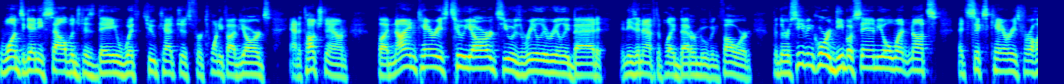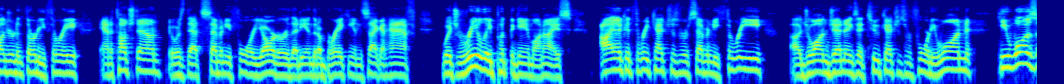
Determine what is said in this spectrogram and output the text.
Once again, he salvaged his day with two catches for 25 yards and a touchdown. But nine carries, two yards, he was really, really bad, and he's going to have to play better moving forward. For the receiving core, Deebo Samuel went nuts, had six carries for 133 and a touchdown. It was that 74 yarder that he ended up breaking in the second half, which really put the game on ice. Aiyuk had three catches for 73. Uh, Jauan Jennings had two catches for 41. He was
